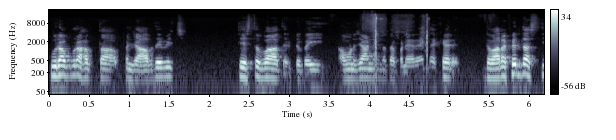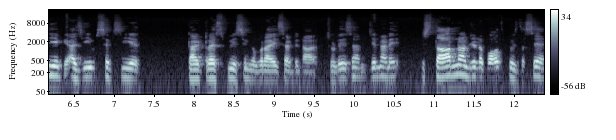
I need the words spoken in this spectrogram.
ਪੂਰਾ ਪੂਰਾ ਹਫਤਾ ਪੰਜਾਬ ਦੇ ਵਿੱਚ। ਤੇ ਇਸ ਤੋਂ ਬਾਅਦ ਦੁਬਈ ਆਉਣ ਜਾਣ ਇਹਨਾਂ ਦਾ ਬਣਿਆ ਰਹਿੰਦਾ। ਖੈਰ ਦੁਬਾਰਾ ਫਿਰ ਦੱਸਦੀ ਹੈ ਕਿ ਅਜੀਬ ਸ਼ਖਸੀਅਤ ਡਾਕਟਰ ਐਸਪੀ ਸਿੰਘ ਬਰਾਈ ਸਾਡੇ ਨਾਲ ਜੁੜੇ ਸਨ ਜਿਨ੍ਹਾਂ ਨੇ ਵਿਸਤਾਰ ਨਾਲ ਜਿਹੜਾ ਬਹੁਤ ਕੁਝ ਦੱਸਿਆ।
